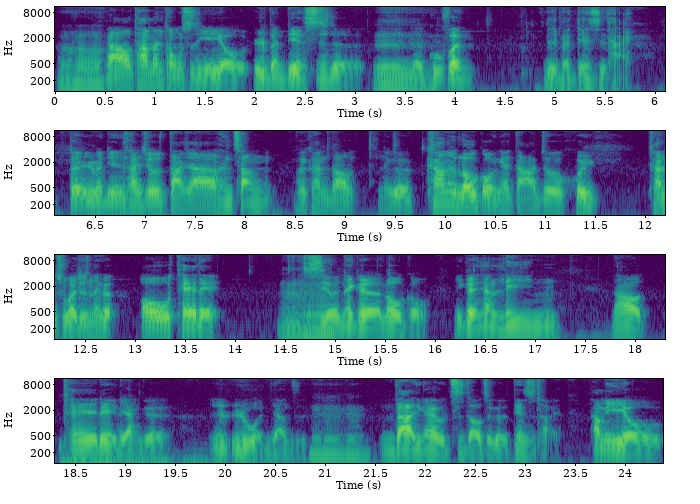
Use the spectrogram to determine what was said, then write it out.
嗯哼，然后他们同时也有日本电视的嗯。的股份，日本电视台，对，日本电视台就是大家很常。会看到那个，看到那个 logo，应该大家就会看出来，就是那个 O Tele，嗯，就是有那个 logo，一个很像零，然后 Tele 两个日日文这样子，嗯哼哼，嗯，大家应该都知道这个电视台，他们也有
